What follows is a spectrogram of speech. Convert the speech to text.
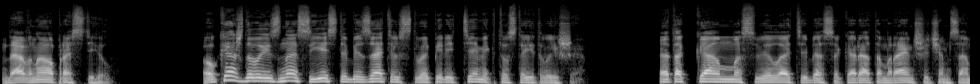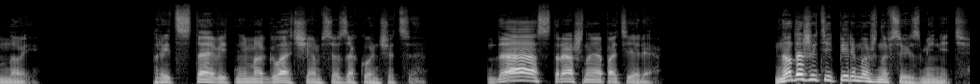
Давно простил. У каждого из нас есть обязательства перед теми, кто стоит выше. Эта камма свела тебя с Акаратом раньше, чем со мной. Представить не могла, чем все закончится. Да, страшная потеря. Но даже теперь можно все изменить.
